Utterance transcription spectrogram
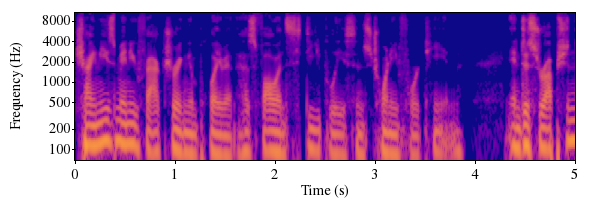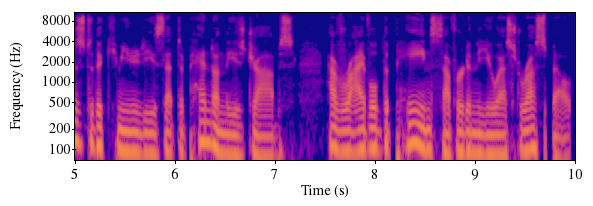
Chinese manufacturing employment has fallen steeply since 2014, and disruptions to the communities that depend on these jobs have rivaled the pain suffered in the U.S. Rust Belt.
